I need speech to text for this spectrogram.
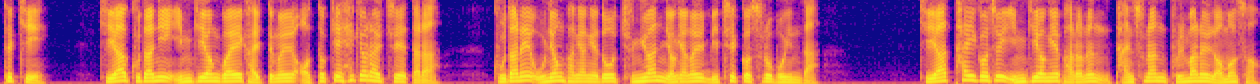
특히 기아 구단이 임기영과의 갈등을 어떻게 해결할지에 따라 구단의 운영 방향에도 중요한 영향을 미칠 것으로 보인다. 기아 타이거즈 임기영의 발언은 단순한 불만을 넘어서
